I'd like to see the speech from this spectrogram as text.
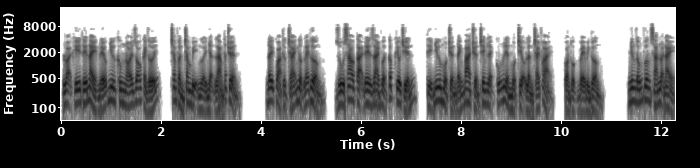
Loại khí thế này nếu như không nói rõ cảnh giới, trăm phần trăm bị người nhận làm thất truyền đây quả thực trái ngược lẽ thường, dù sao tại đê giai vượt cấp khiêu chiến thì như một chuyển đánh ba chuyển trên lệnh cũng liền một triệu lần trái phải, còn thuộc về bình thường. Nhưng giống vương sán loại này,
